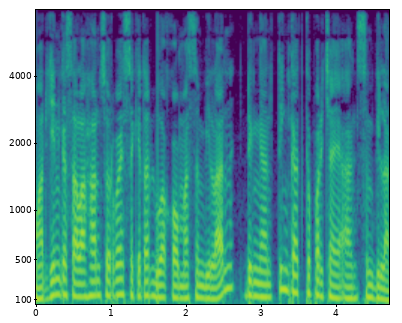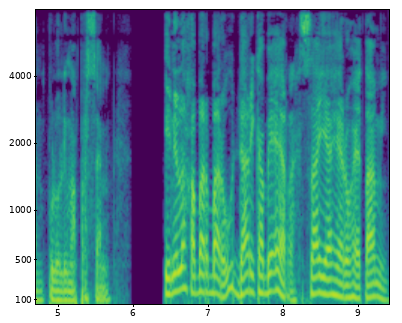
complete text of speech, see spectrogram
Margin kesalahan survei sekitar 2,9 dengan tingkat kepercayaan 95 persen. Inilah kabar baru dari KBR, saya Hero Hetami.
